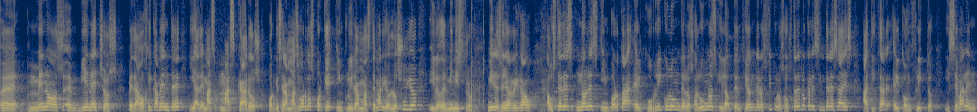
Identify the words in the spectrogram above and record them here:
eh, menos eh, bien hechos pedagógicamente y además más caros porque serán más gordos porque incluirán más temario, lo suyo y lo del ministro. Mire, señor Rigau, a ustedes no les importa el currículum de los alumnos y la obtención de los títulos. A ustedes lo que les interesa es atizar el conflicto y se valen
